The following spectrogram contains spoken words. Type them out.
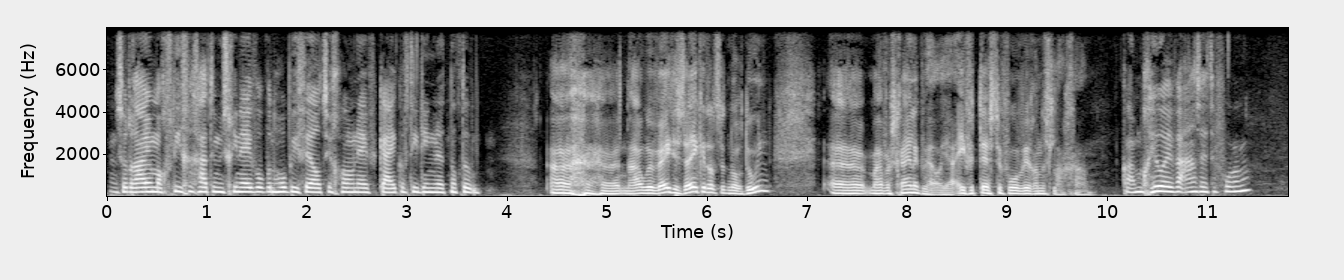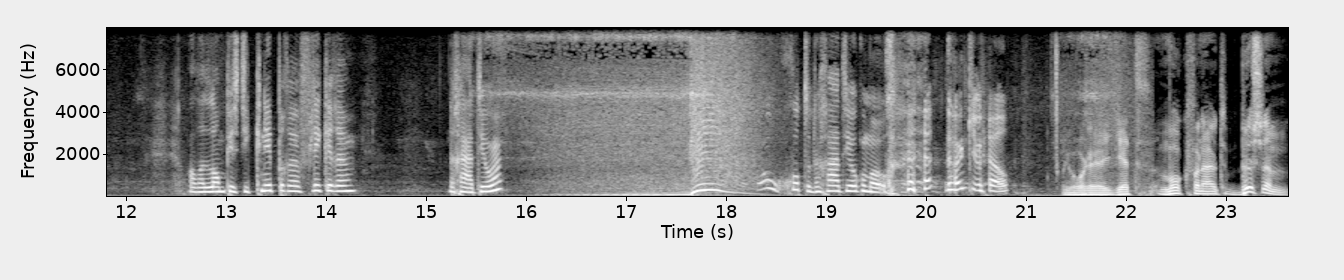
En zodra u mag vliegen, gaat u misschien even op een hobbyveldje... gewoon even kijken of die dingen het nog doen. Eh, nou, we weten zeker dat ze het nog doen, Eh, maar waarschijnlijk wel. Ja, even testen voor we weer aan de slag gaan. Kan je hem nog heel even aanzetten voor me? Alle lampjes die knipperen, flikkeren. Daar gaat hij hoor. Oh god, daar gaat hij ook omhoog. Dankjewel. U hoorde Jet Mok vanuit Bussum.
